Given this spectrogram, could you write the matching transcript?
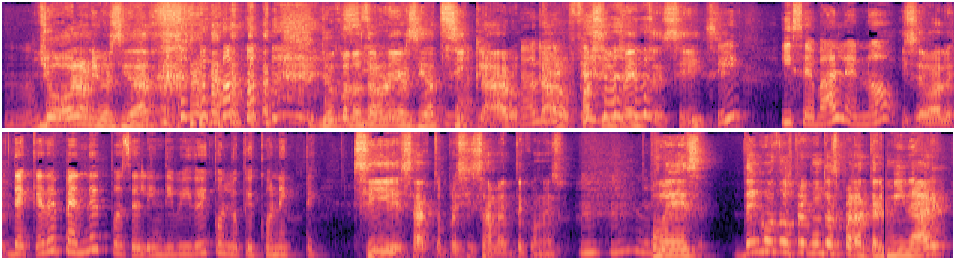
¿no? Yo la universidad. Yo cuando Sí, estaba en la universidad, sí, claro. claro, Ah, claro, fácilmente, sí. Sí, y se vale, ¿no? Y se vale. ¿De qué depende? Pues del individuo y con lo que conecte. Sí, exacto, precisamente con eso. Pues tengo dos preguntas para terminar.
